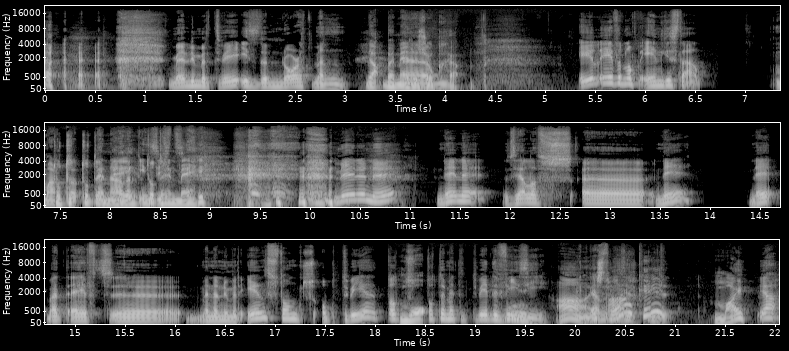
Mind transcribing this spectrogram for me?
Mijn nummer twee is The Northman. Ja, bij mij dus Ehm, ook. Ja. Heel even op één gestaan. Maar Tot, dat- tot, in mei, nader tot in inzicht- mei. Nee, nee, nee. Nee, nee. Zelfs... eh, nee. Nee, want hij heeft... eh mijn nummer 1 stond op 2 tot, tot en met de tweede visie. Ah, En is het waar? de- Mai. Ja.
